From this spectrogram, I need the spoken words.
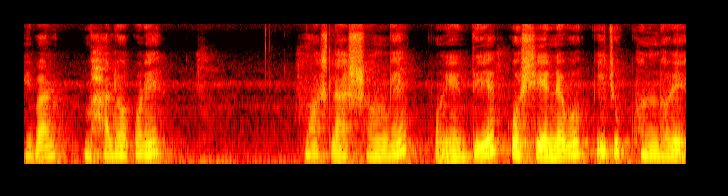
এবার ভালো করে মশলার সঙ্গে পনির দিয়ে কষিয়ে নেব কিছুক্ষণ ধরে।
